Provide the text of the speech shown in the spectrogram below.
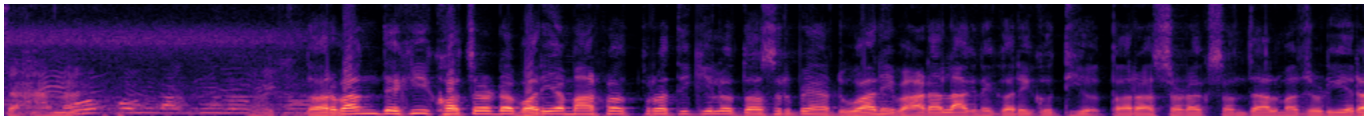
चाहना। दरबाङदेखि खचड भरिया मार्फत प्रति किलो दस रुपियाँ ढुवानी भाडा लाग्ने गरेको थियो तर सडक सञ्जालमा जोडिएर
